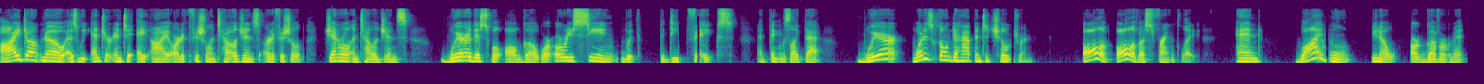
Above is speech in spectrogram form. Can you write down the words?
I don't know as we enter into AI, artificial intelligence, artificial general intelligence, where this will all go. We're already seeing with the deep fakes and things like that. Where what is going to happen to children? All of all of us, frankly. And why won't, you know, our government,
